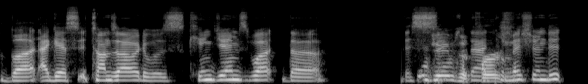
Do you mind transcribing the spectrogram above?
but I guess it turns out it was King James what the the King James at that first commissioned it.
